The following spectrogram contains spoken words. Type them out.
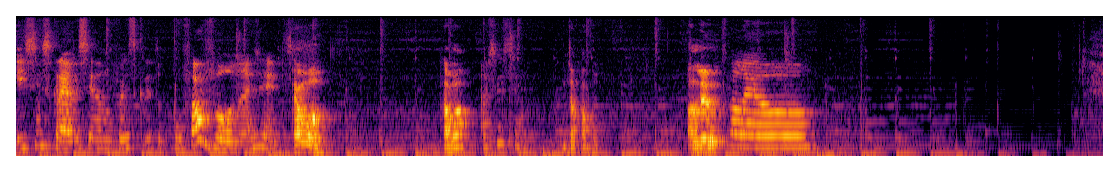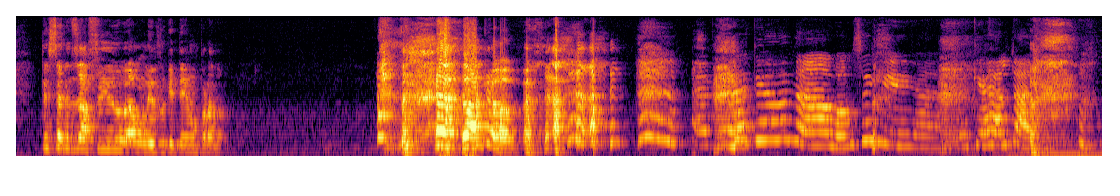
E se inscreve se ainda não for inscrito, por favor, né, gente? Acabou. Acabou? Acho que sim. Então acabou. Valeu. Valeu! Terceiro desafio é um livro que tem um. Acabou. É, não vamos seguir. É, o que é a realidade.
